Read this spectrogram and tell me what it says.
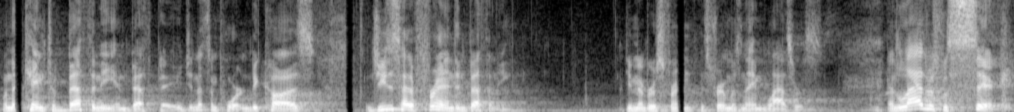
when they came to Bethany in Bethphage, and that's important because Jesus had a friend in Bethany. Do you remember his friend? His friend was named Lazarus. And Lazarus was sick.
